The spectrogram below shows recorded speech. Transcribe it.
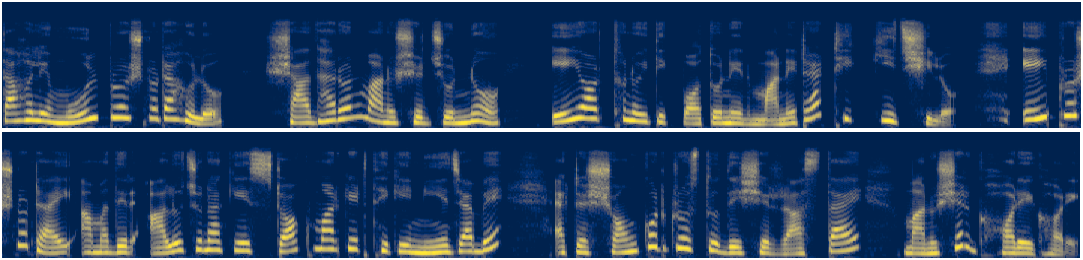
তাহলে মূল প্রশ্নটা হল, সাধারণ মানুষের জন্য এই অর্থনৈতিক পতনের মানেটা ঠিক কী ছিল? এই প্রশ্নটাই আমাদের আলোচনাকে স্টক মার্কেট থেকে নিয়ে যাবে একটা সংকটগ্রস্ত দেশের রাস্তায় মানুষের ঘরে ঘরে।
